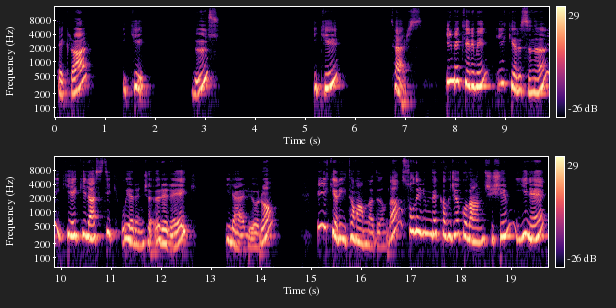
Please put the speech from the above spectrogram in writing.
Tekrar 2 düz, 2 ters. İlmeklerimin ilk yarısını 2'ye 2 lastik uyarınca örerek ilerliyorum. Ve ilk yarıyı tamamladığımda sol elimde kalacak olan şişim yine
